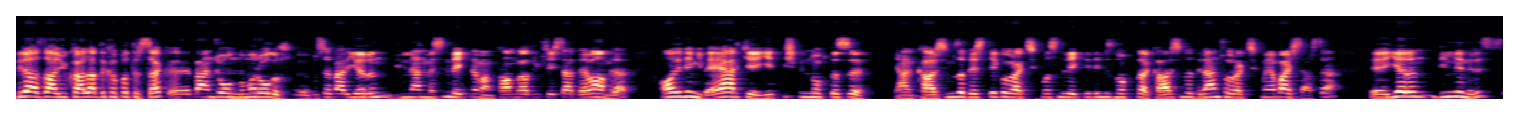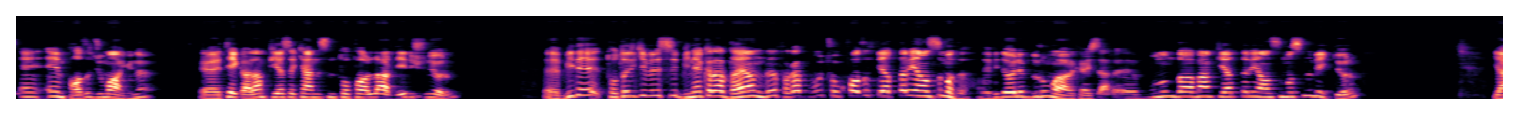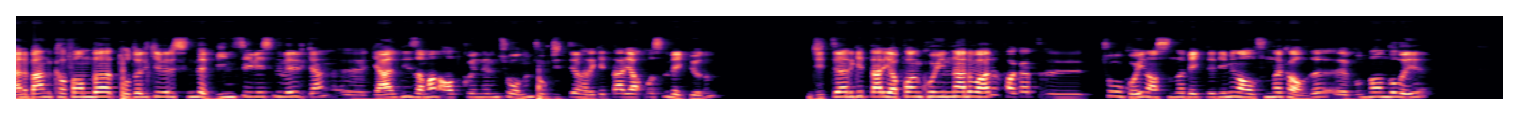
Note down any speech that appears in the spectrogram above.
Biraz daha yukarılarda kapatırsak e, bence 10 numara olur. E, bu sefer yarın dinlenmesini beklemem. Tam gaz yükselişler devam eder. Ama dediğim gibi eğer ki 70 bin noktası yani karşımıza destek olarak çıkmasını beklediğimiz nokta karşımıza direnç olarak çıkmaya başlarsa e, yarın dinleniriz. En, en fazla cuma günü e, tekrardan piyasa kendisini toparlar diye düşünüyorum. E, bir de Total 2 verisi 1000'e kadar dayandı fakat bu çok fazla fiyatlara yansımadı. E, bir de öyle bir durum var arkadaşlar. E, bunun daha ben fiyatlara yansımasını bekliyorum. Yani ben kafamda Total 2 verisinde 1000 seviyesini verirken e, geldiği zaman altcoin'lerin çoğunun çok ciddi hareketler yapmasını bekliyordum. Ciddi hareketler yapan coin'ler var fakat e, çoğu coin aslında beklediğimin altında kaldı. E, bundan dolayı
